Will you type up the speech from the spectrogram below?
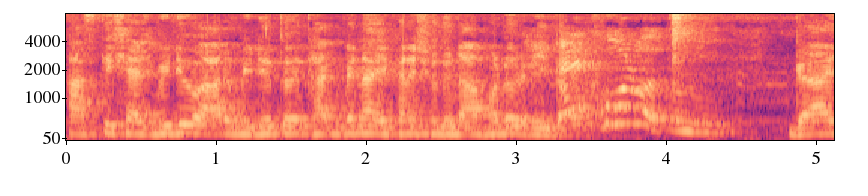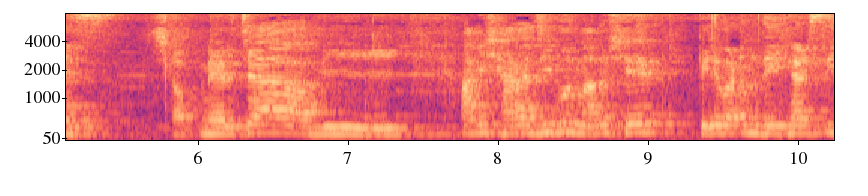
আজকে শেষ ভিডিও আর ভিডিওতে থাকবে না। এখানে শুধু নাম হলো। হৃদয়। আরে খোলো তুমি। গাইস স্বপ্নের চাবি। আমি সারা জীবন মানুষের প্লে বাটন দেখে আসছি।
